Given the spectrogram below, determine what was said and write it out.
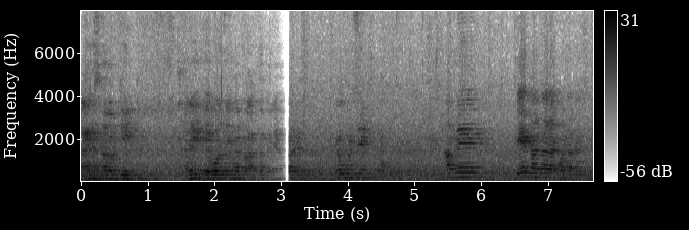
લાયન્સ તરફથી અનેક એવોર્ડ તેમણે પ્રાપ્ત કર્યા. કેવું પડશે? આપણે બે ખાતા રાખવાના રહેશે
